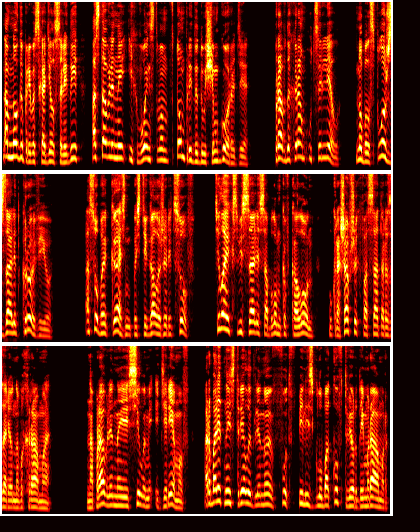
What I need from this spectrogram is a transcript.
намного превосходил следы, оставленные их воинством в том предыдущем городе. Правда, храм уцелел, но был сплошь залит кровью. Особая казнь постигала жрецов. Тела их свисали с обломков колонн, украшавших фасад разоренного храма. Направленные силами эдеремов, арбалетные стрелы длиной в фут впились глубоко в твердый мрамор,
